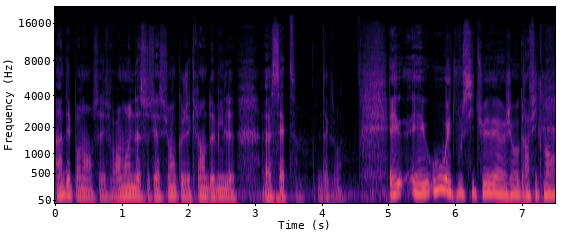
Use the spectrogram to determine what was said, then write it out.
indépendant. C'est vraiment une association que j'ai créée en 2007. Exactement. Et, et, où êtes-vous situé euh, géographiquement?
